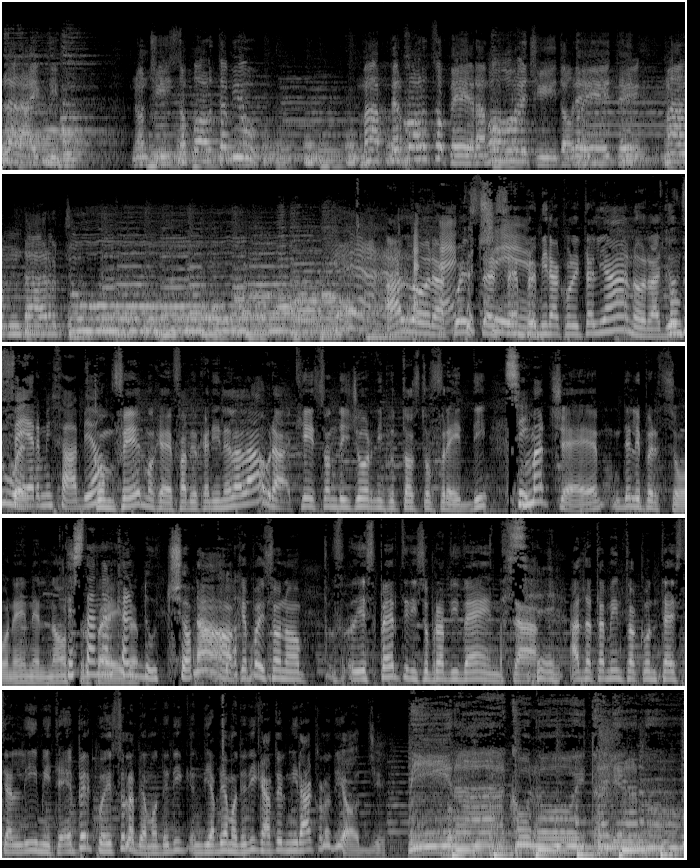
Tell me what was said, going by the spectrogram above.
La Rai TV non ci sopporta più, ma per forza o per amore ci dovrete mandar giù. Allora, Eccoci. questo è sempre Miracolo Italiano, Radio 2. Confermi, Fabio? Confermo che è Fabio Canini e la Laura, che sono dei giorni piuttosto freddi, Sì. ma c'è delle persone nel nostro Che stanno al paese. calduccio. No, che poi sono esperti di sopravvivenza, Sì. adattamento a contesti al limite e per questo l'abbiamo dedic- gli abbiamo dedicato il miracolo di oggi. Miracolo italiano.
